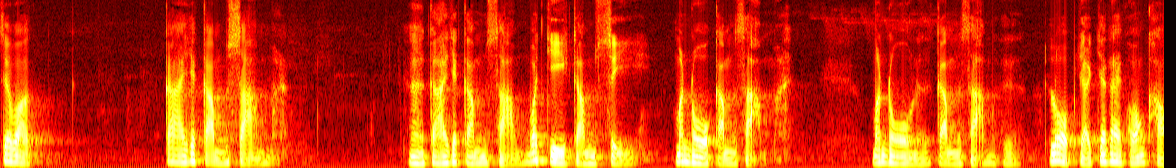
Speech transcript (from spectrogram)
เรียว่า กายกรรมสามกายกรรมสามวจีกรรมสี่มโนกรรมสามมโนหนึ่งกรรมสามคือ โลภอยากจะได้ของเขา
